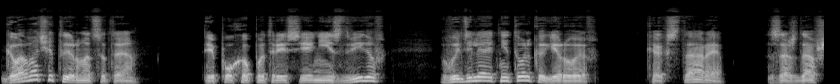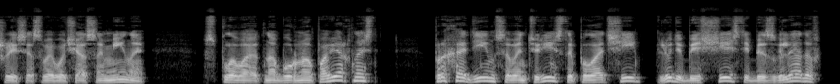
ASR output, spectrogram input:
Глава 14. Эпоха потрясений и сдвигов выделяет не только героев, как старые, заждавшиеся своего часа мины, всплывают на бурную поверхность, проходимцы, авантюристы, палачи, люди без чести, без взглядов,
